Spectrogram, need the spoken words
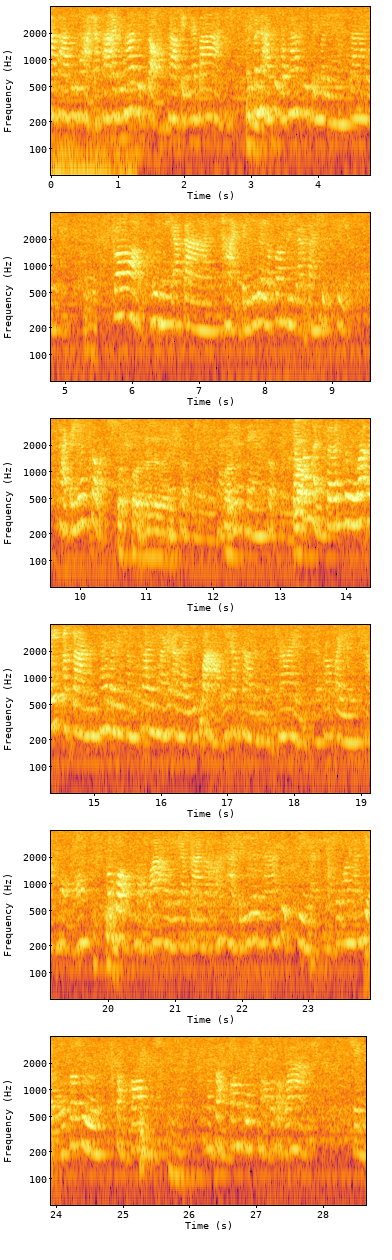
นาภาภูผานะคะ อายุ 52 ค่ะ เป็นแม่บ้าน มีปัญหาสุขภาพคือเป็นมะเร็งลำไส้ ก็คือมีอาการถ่ายเป็นเลือดแล้วก็มีอาการจุกเสียด ถ่ายเป็นเลือดสด สดๆมาเลย สดๆเลยถ่ายเป็นเลือดแดงสดเลยเราก็เหมือนเซิร์ชดูว่า เอ้ยอาการมันใช่มะเร็งลำไส้ไหมอะไรหรือเปล่าเอ้ยอาการมันเหมือนใช่ แล้วก็ไปหาหมอ ก็บอกหมอว่าเอามีอาการแบบว่าถ่ายเป็นเลือดนะจุกเสียดหมอบอกว่างั้นเดี๋ยวก็คือสองกล้องพอสองกล้องปุ๊บหมอก็บอกว่าเป็น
